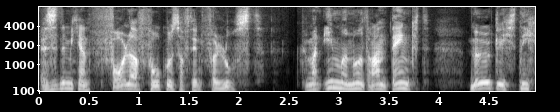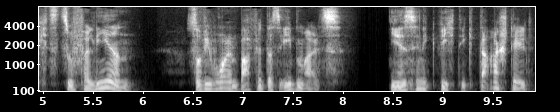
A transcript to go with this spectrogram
es ist nämlich ein voller Fokus auf den Verlust. Wenn man immer nur daran denkt, möglichst nichts zu verlieren, so wie Warren Buffett das eben als irrsinnig wichtig darstellt,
